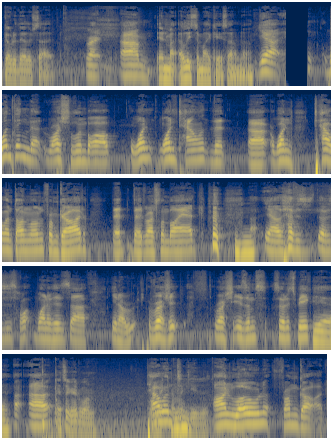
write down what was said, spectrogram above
go to the other side. Right. Um, In my, at least in my case, I don't know. Yeah, one thing that Rush Limbaugh, one one talent that uh, one talent on loan from God that that Rush Limbaugh had. Mm-hmm. uh, yeah, that was that was just one one of his uh, you know Rush Rush isms, so to speak. Yeah. Uh, uh, That's a good one. talent I might, I might on loan from God.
